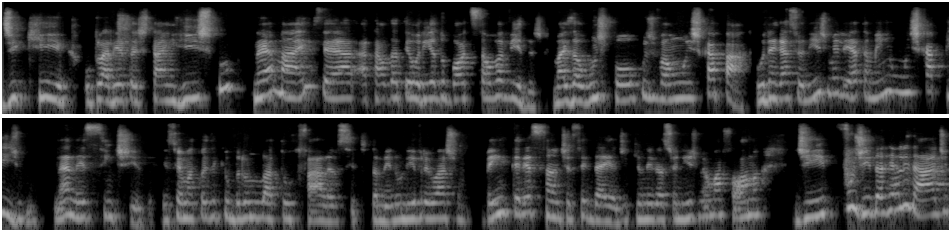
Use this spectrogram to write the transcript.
de que o planeta está em risco né? Mas é a, a, tal da teoria do bote salva-vidas. Mas alguns poucos vão escapar. O negacionismo ele é também um escapismo, né? Nesse sentido. Isso é uma coisa que o Bruno Latour fala, eu cito também no livro. Eu acho bem interessante essa ideia de que o negacionismo é uma forma de fugir da realidade.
